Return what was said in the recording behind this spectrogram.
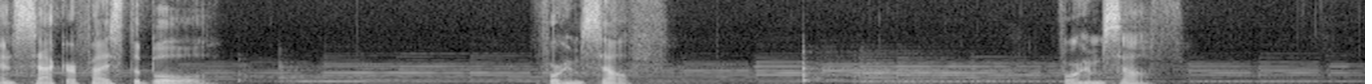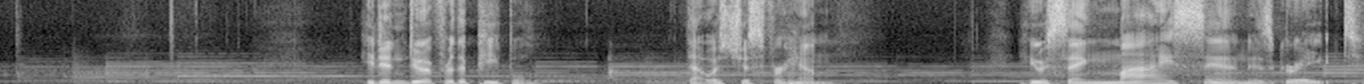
and sacrifice the bull for himself for himself. He didn't do it for the people, that was just for him. He was saying, My sin is great.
